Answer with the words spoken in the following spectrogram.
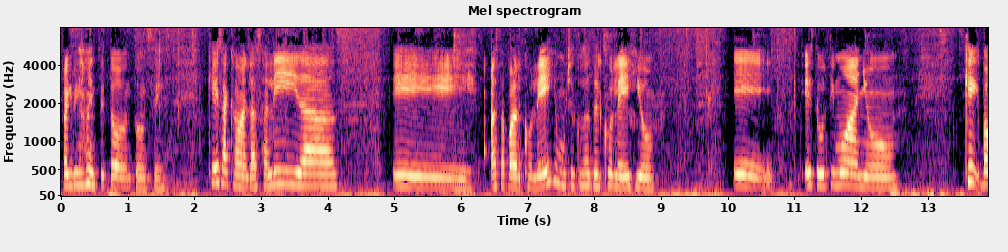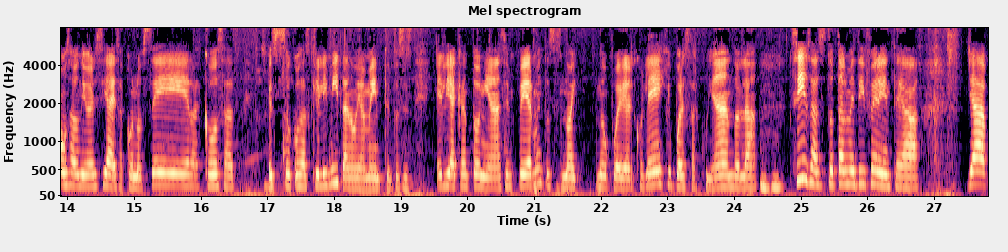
prácticamente todo. Entonces, que se acaban las salidas, eh, hasta para el colegio, muchas cosas del colegio. Eh, este último año, que vamos a universidades a conocer a cosas, pues son cosas que limitan, obviamente. Entonces, el día que Antonia se enferma, entonces no hay no puede ir al colegio, puede estar cuidándola. Sí, o sea, es totalmente diferente a ya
